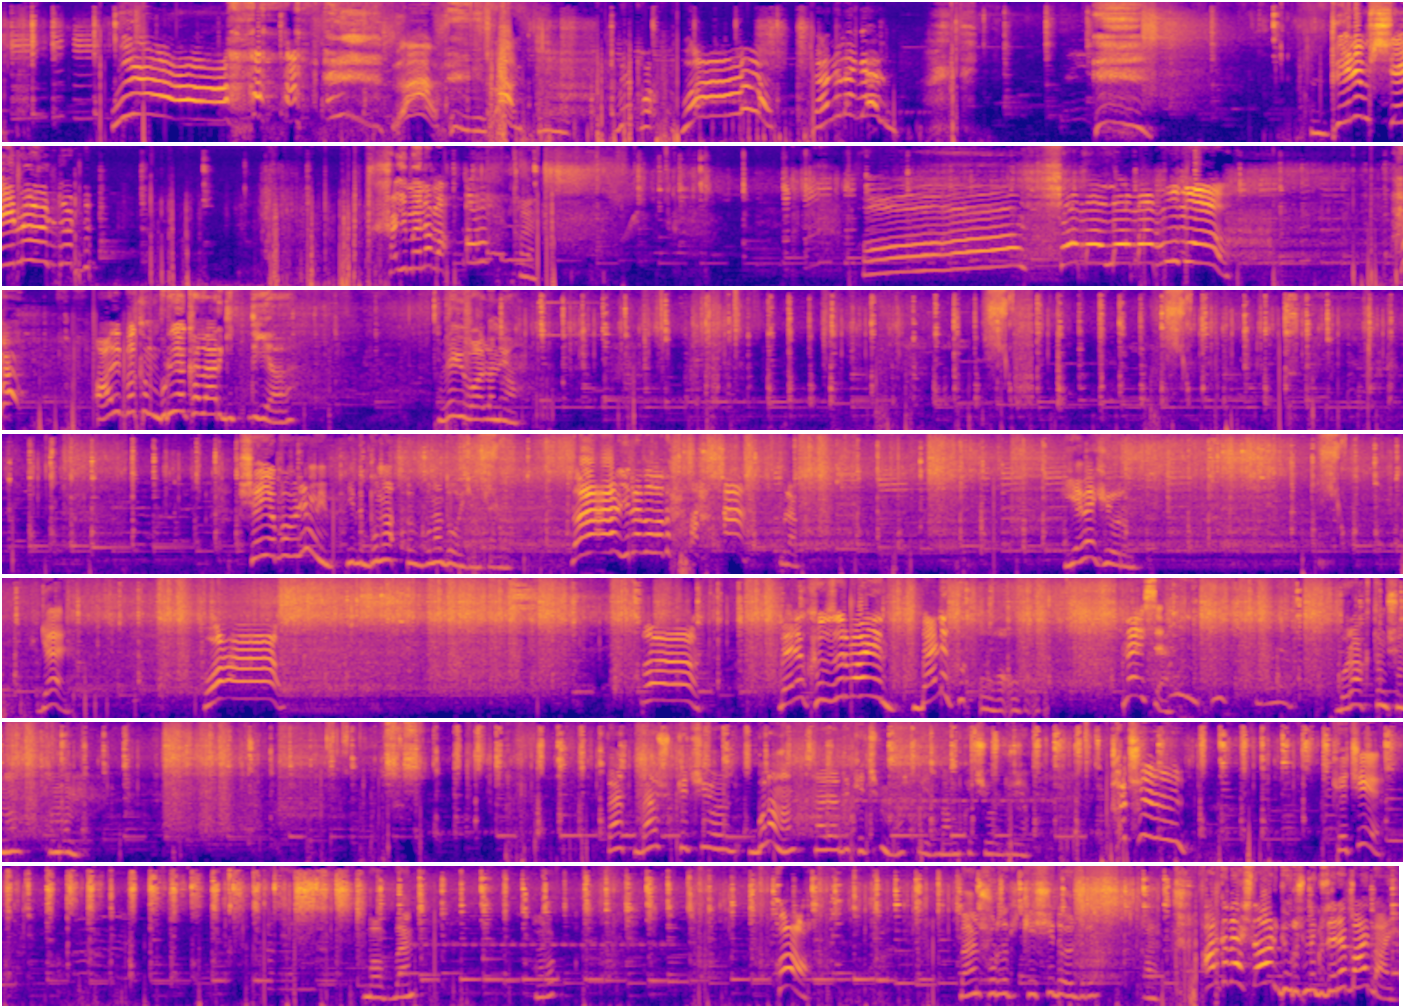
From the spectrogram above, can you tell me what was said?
Ve pa- Benim şeyimi öldürdü. Şeyimi ama. Ah, tamam. Oh, şamalama mumu. Heh. Abi bakın buraya kadar gitti ya. Ve yuvarlanıyor. Şey yapabilir miyim? Yine buna buna dolayacağım kendimi. Aa, yine doladım. Bırak. Yemek yiyorum. Gel. Vaa! Aa! Beni kızdırmayın. Beni kı... Oha oha. oha. Neyse. Bıraktım şunu. Tamam. Ben ben şu keçiyi öld... Bu ne lan? Her yerde keçi mi var? Hayır ben bu keçiyi öldüreceğim. Keçi! Keçi! Bak ben. Hop. Ha! Ben şuradaki keçiyi de öldüreyim. Tamam. Arkadaşlar görüşmek üzere. Bay bay.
